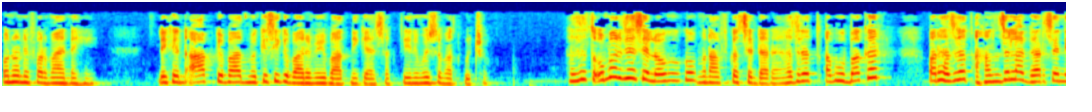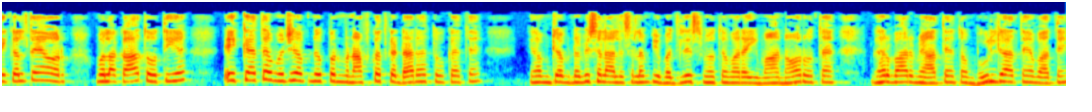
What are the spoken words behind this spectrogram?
انہوں نے فرمایا، نہیں۔ لیکن آپ کے بعد میں کسی کے بارے میں یہ بات نہیں کہہ سکتی یعنی مجھ سے مت پوچھو۔ حضرت عمر جیسے لوگوں کو منافقت سے ڈر ہے۔ حضرت ابو بکر اور حضرت حنزلہ گھر سے نکلتے ہیں اور ملاقات ہوتی ہے۔ ایک کہتا ہے، مجھے اپنے اوپر منافقت کا ڈر ہے۔ تو کہتے ہیں کہ ہم جب نبی صلی اللہ علیہ وسلم کی مجلس میں ہوتے ہیں، ہمارا ایمان اور ہوتا ہے۔ گھر بار میں آتے ہیں تو ہم بھول جاتے ہیں باتیں۔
